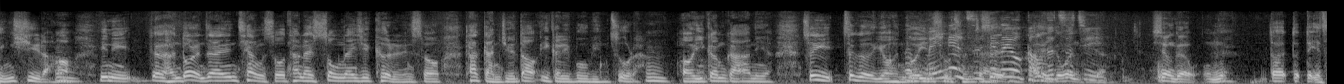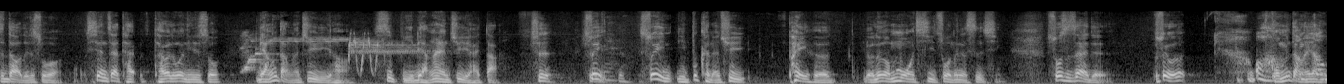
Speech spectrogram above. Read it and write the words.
情绪了哈，因为很多人在。呛说他来送那些客人的时候，他感觉到一个礼不民住了，嗯，好一干不干尼啊，所以这个有很多因素存在。现在又搞得自己，信勇哥，我们都都也知道的，就是说现在台台湾的问题是说两党的距离哈是比两岸的距离还大，是，所以所以你不可能去配合有那个默契做那个事情。说实在的，所以我说。国民党来讲，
